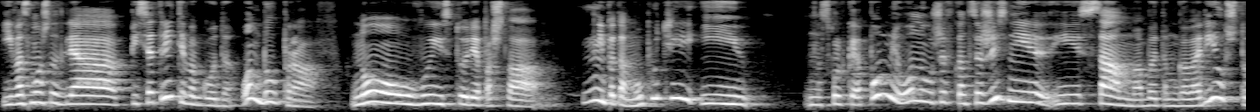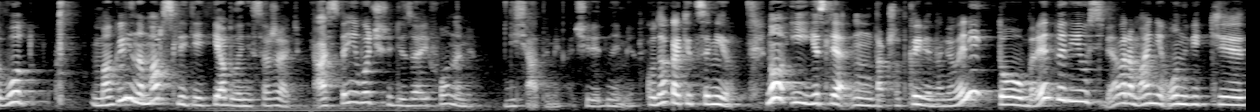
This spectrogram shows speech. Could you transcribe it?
И, возможно, для 53-го года он был прав. Но, увы, история пошла не по тому пути, и насколько я помню, он уже в конце жизни и сам об этом говорил, что вот могли на Марс лететь, яблони сажать, а стоим в очереди за айфонами десятыми очередными. Куда катится мир? Ну и если так что откровенно говорить, то Брэдбери у себя в романе, он ведь э,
